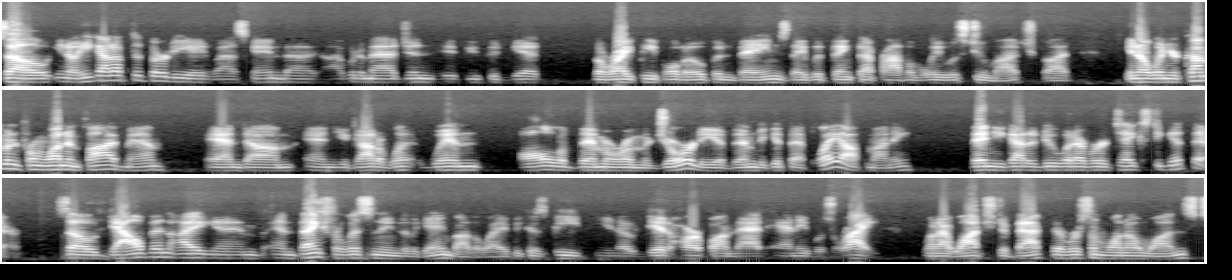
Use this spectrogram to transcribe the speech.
So, you know, he got up to 38 last game. That I would imagine if you could get the right people to open veins, they would think that probably was too much. But, you know, when you're coming from one and five, man, and, um, and you got to win all of them or a majority of them to get that playoff money, then you got to do whatever it takes to get there. So Dalvin, I am, and thanks for listening to the game, by the way, because Pete, you know, did harp on that, and he was right. When I watched it back, there were some one on ones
